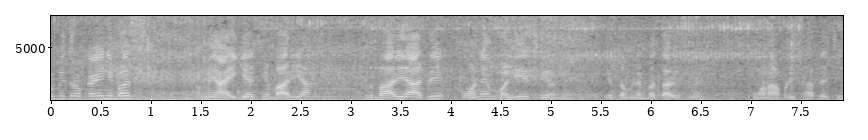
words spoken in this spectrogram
તો મિત્રો કંઈ નહીં બસ. અમે આવી ગયા છીએ બારિયા. બારિયા આજે કોને મળીએ છીએ અમે એ તમને બતાવીશ ને કોણ આપણી સાથે છે?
